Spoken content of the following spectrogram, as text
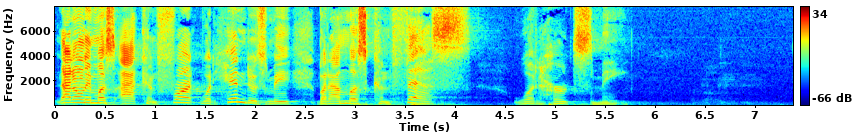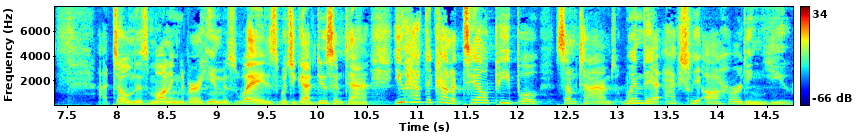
Not only must I confront what hinders me, but I must confess what hurts me. I told them this morning in a very humorous way, this is what you got to do sometimes. You have to kind of tell people sometimes when they actually are hurting you.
